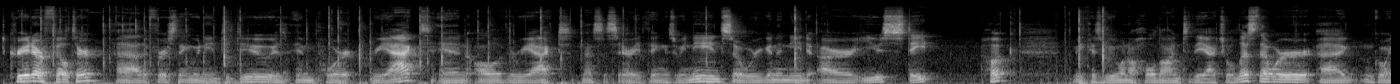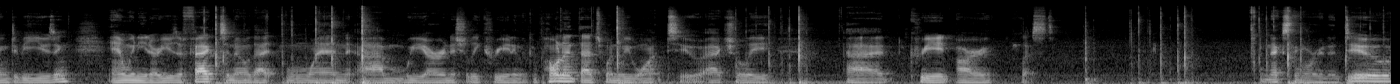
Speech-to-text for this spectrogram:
To create our filter, the first thing we need to do is import React and all of the React necessary things we need. So we're going to need our use state hook because we want to hold on to the actual list that we're uh, going to be using. And we need our use effect to know that when um, we are initially creating the component, that's when we want to actually uh, create our list. Next thing we're going to do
